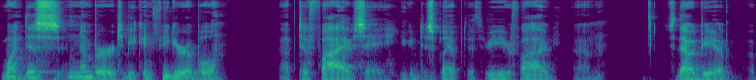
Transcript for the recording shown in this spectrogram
want this number to be configurable up to five, say. You could display up to three or five. Um, so that would be a, a,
